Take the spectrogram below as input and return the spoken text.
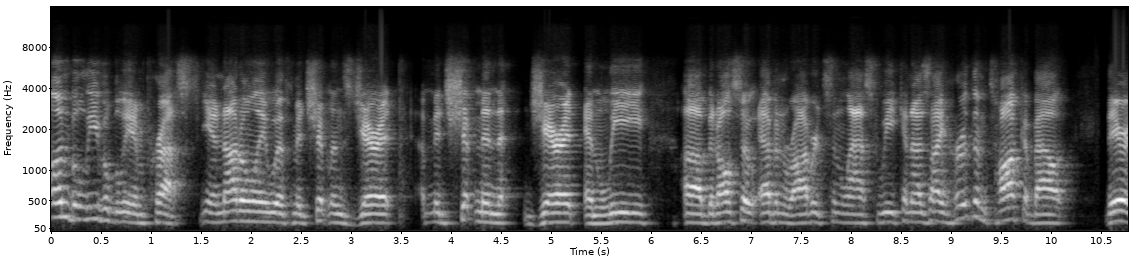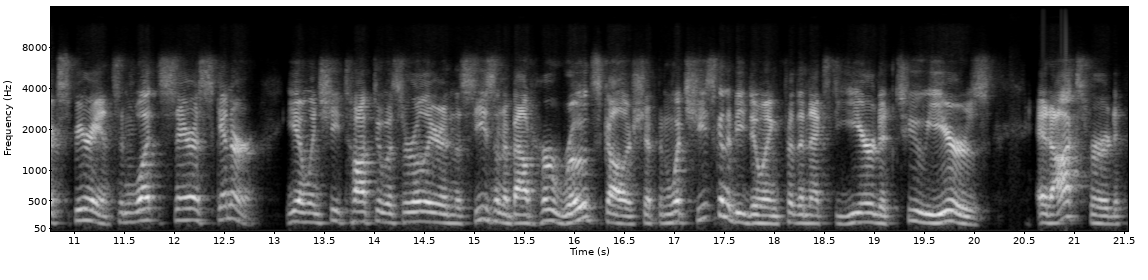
unbelievably impressed, you know, not only with midshipmen's Jarrett, midshipman Jarrett and Lee, uh, but also Evan Robertson last week. And as I heard them talk about their experience and what Sarah Skinner, you know, when she talked to us earlier in the season about her Rhodes Scholarship and what she's going to be doing for the next year to two years at Oxford,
